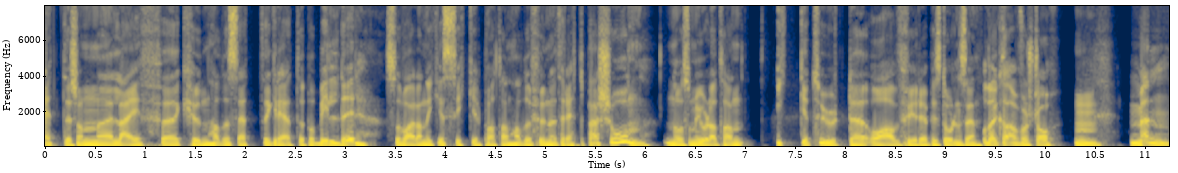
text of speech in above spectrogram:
ettersom Leif kun hadde sett Grete på bilder, så var han ikke sikker på at han hadde funnet rett person, noe som gjorde at han ikke turte å avfyre pistolen sin. og det kan jeg forstå. Men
